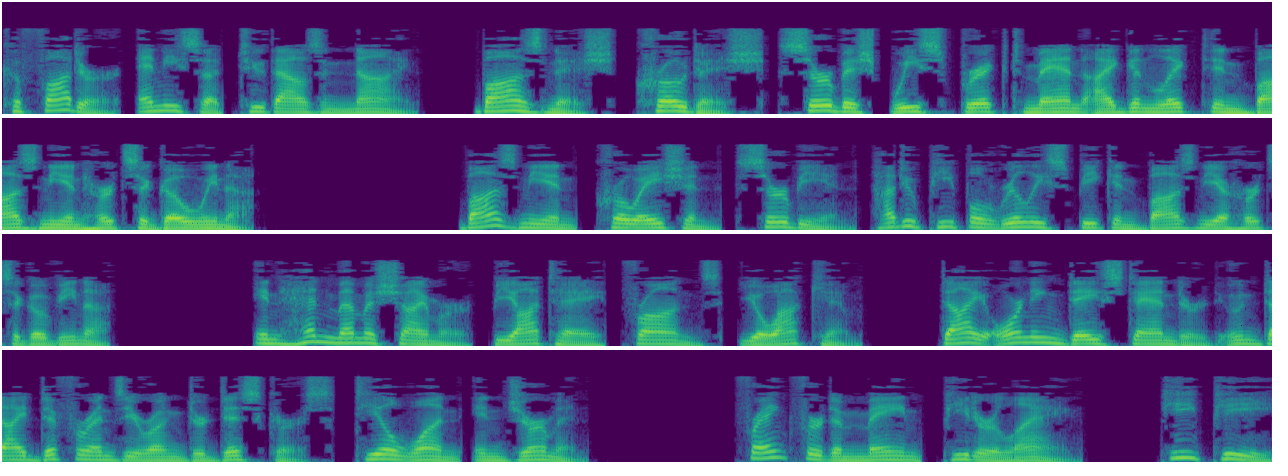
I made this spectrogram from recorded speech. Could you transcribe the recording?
Kafadar, Enisa 2009. Bosnisch, Kroatisch, Serbisch, wie spricht man eigentlich in Bosnien-Herzegovina? Bosnian, Croatian, Serbian, How do people really speak in Bosnia-Herzegovina? In Henn-Memmesheimer, Beate, Franz, Joachim. Die Ordnung des Standard und die Differenzierung der Diskurs, Teil 1 in German. Frankfurt am Main, Peter Lang. pp.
